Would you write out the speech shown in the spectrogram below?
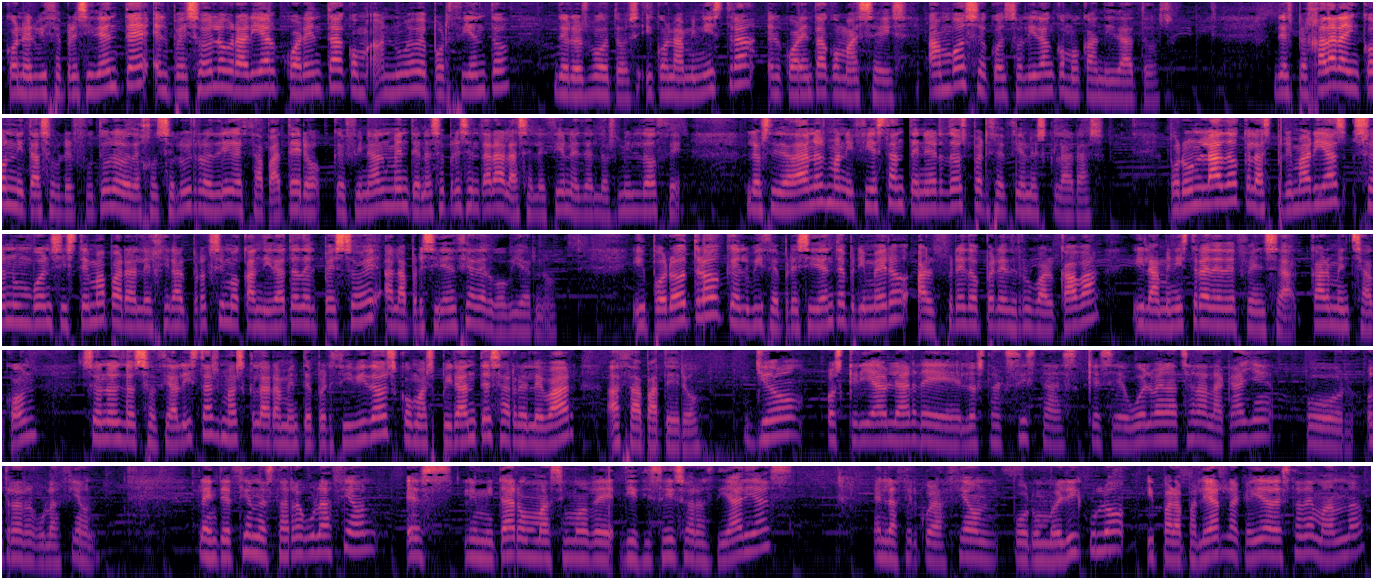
Con el vicepresidente, el PSOE lograría el 40,9% de los votos y con la ministra el 40,6%. Ambos se consolidan como candidatos. Despejada la incógnita sobre el futuro de José Luis Rodríguez Zapatero, que finalmente no se presentará a las elecciones del 2012, los ciudadanos manifiestan tener dos percepciones claras. Por un lado, que las primarias son un buen sistema para elegir al próximo candidato del PSOE a la presidencia del Gobierno. Y por otro, que el vicepresidente primero, Alfredo Pérez Rubalcaba, y la ministra de Defensa, Carmen Chacón, son los dos socialistas más claramente percibidos como aspirantes a relevar a Zapatero. Yo os quería hablar de los taxistas que se vuelven a echar a la calle por otra regulación. La intención de esta regulación es limitar un máximo de 16 horas diarias en la circulación por un vehículo y para paliar la caída de esta demanda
